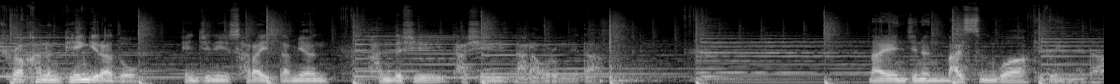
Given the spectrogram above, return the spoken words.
추락하는 비행기라도 엔진이 살아있다면 반드시 다시 날아오릅니다. 나의 엔진은 말씀과 기도입니다.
